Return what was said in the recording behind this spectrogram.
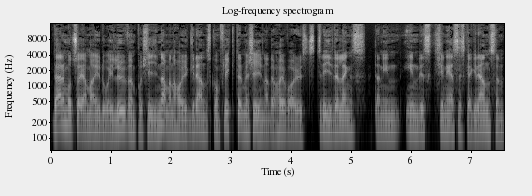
Däremot så är man ju då i luven på Kina. Man har ju gränskonflikter med Kina. Det har ju varit strider längs den indisk-kinesiska gränsen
